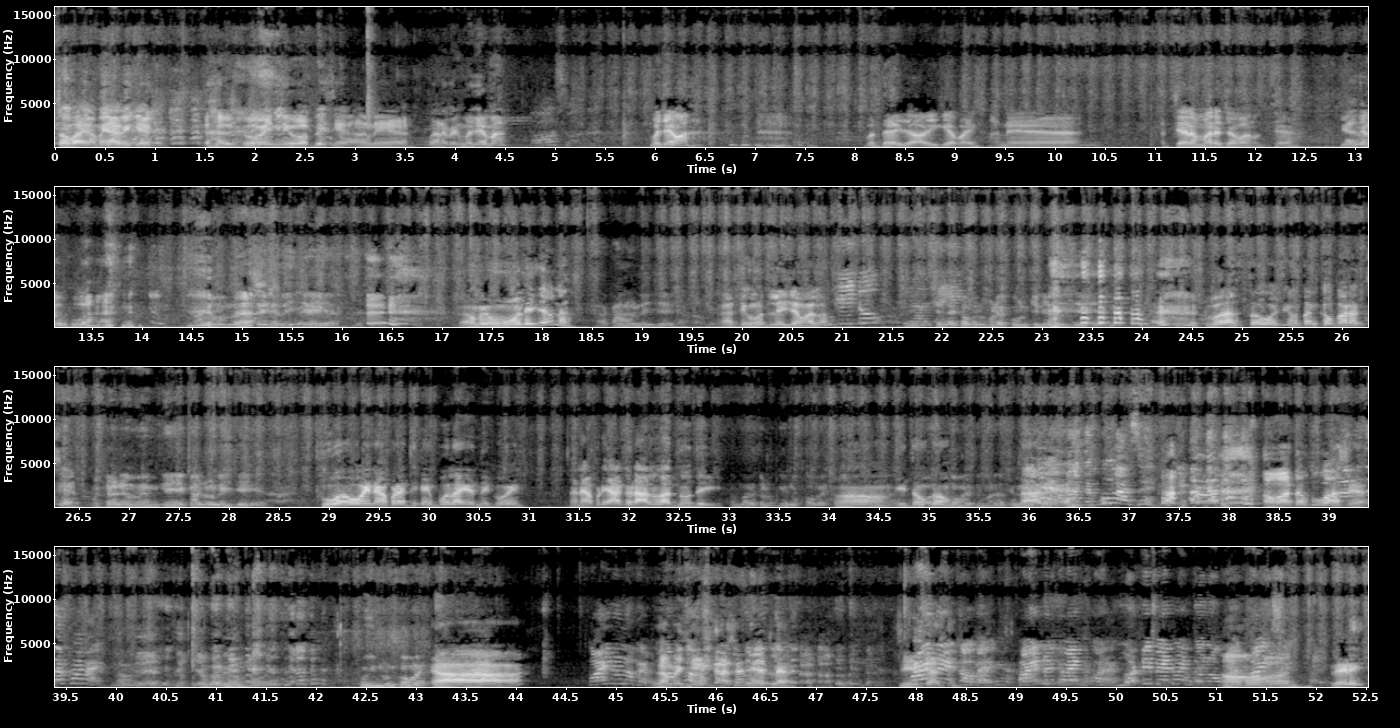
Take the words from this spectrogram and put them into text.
તો ને? ભાઈ અમે આવી ગયા. ગોવિંદની ઓફિસ છે અને ભાણાબેન મજામાં? મજામાં? બધા જો આવી ગયા ભાઈ અને અત્યારે અમારે જવાનું છે. ક્યાં જવું અમે હું લઈ જાઉં ને આ કાનો લઈ જાય હાથી હું જ લઈ જાઉં હાલો છેલ્લે ખબર પડે કોણ કિને લઈ જાય બસ તો પછી હું તને ખબર જ છે અટાણે અમે એમ કે કાનો લઈ જઈએ ફુવા હોય ને આપણાથી કઈ બોલાય જ નહીં કોઈ અને આપણે આગળ હાલવા જ ન દઈએ તમારે થોડું કેનું ખવાય હા એ તો હું કહું ના રે અમાર તો ફુવા છે હા. હા અમે ઝીણકા છે ને એટલે. ઝીણકા છે. મોટી બેન હોય રેડી?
